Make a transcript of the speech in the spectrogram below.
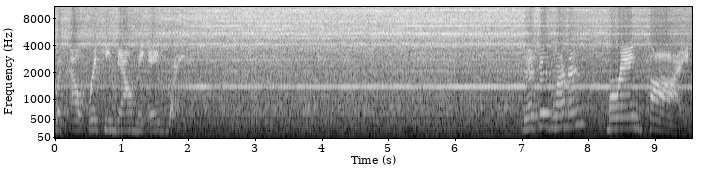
without breaking down the egg white. This is lemon meringue pie.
